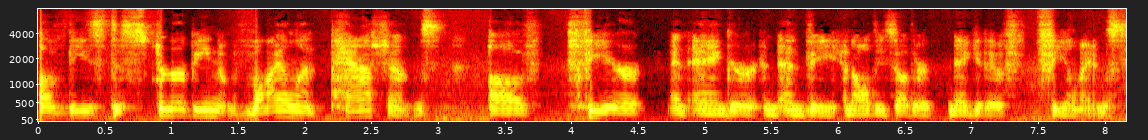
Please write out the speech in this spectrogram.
of these disturbing, violent passions of fear and anger and envy and all these other negative feelings.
